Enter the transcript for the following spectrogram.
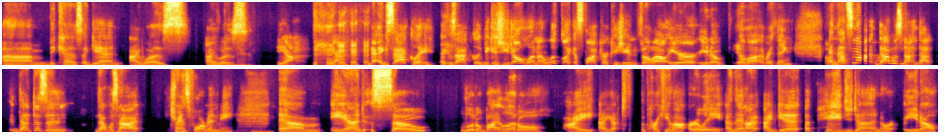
Um, because again, I was, I was yeah. Yeah. yeah, exactly. Exactly. Because you don't want to look like a slacker because you didn't fill out your, you know, fill yeah. out everything. Oh, and that's not, that was not, that, that doesn't, that was not transforming me. Mm. Um, and so little by little, I, I got to the parking lot early and then I, I'd get a page done or, you know,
